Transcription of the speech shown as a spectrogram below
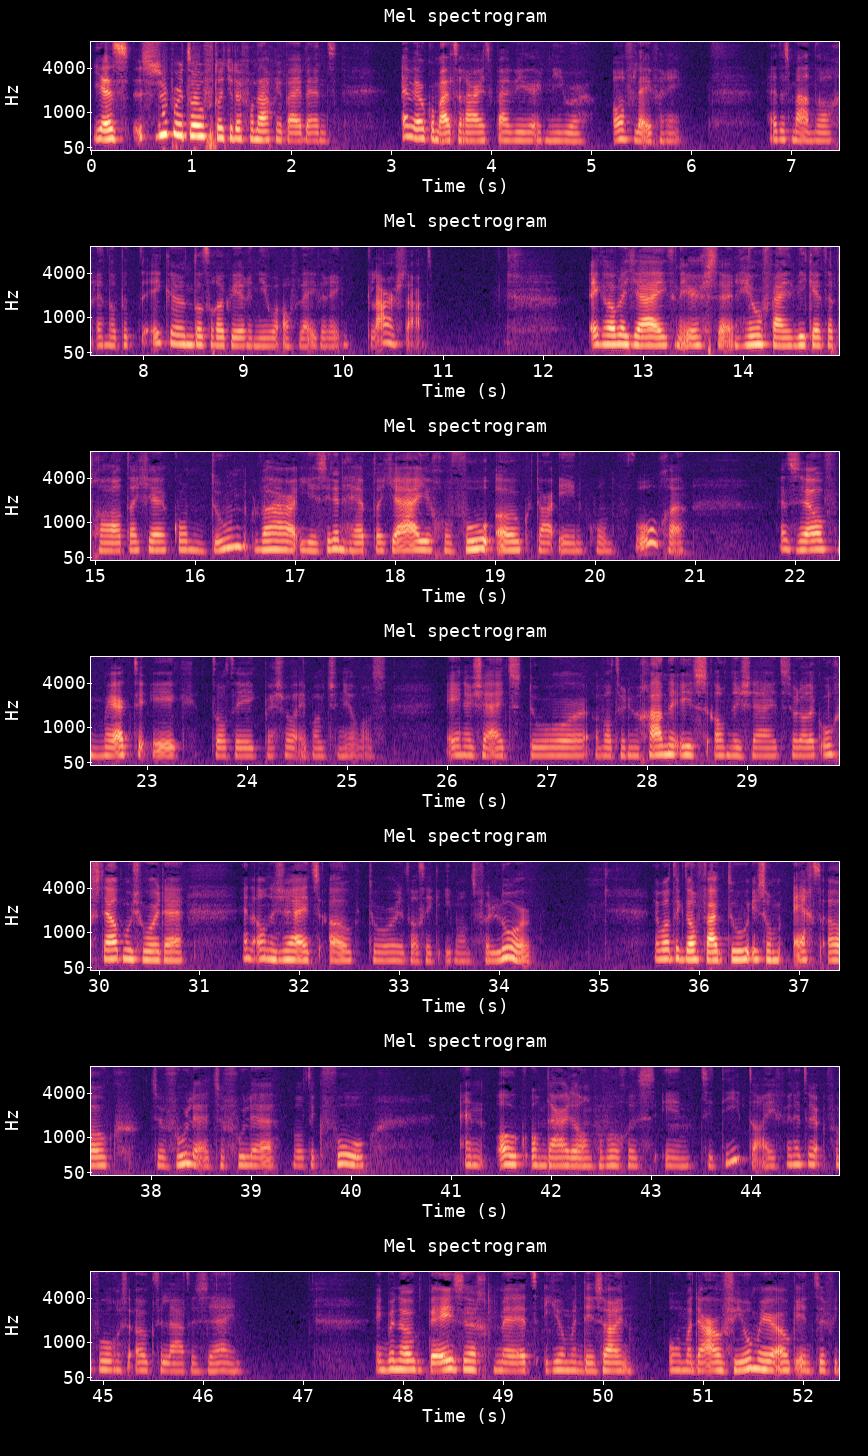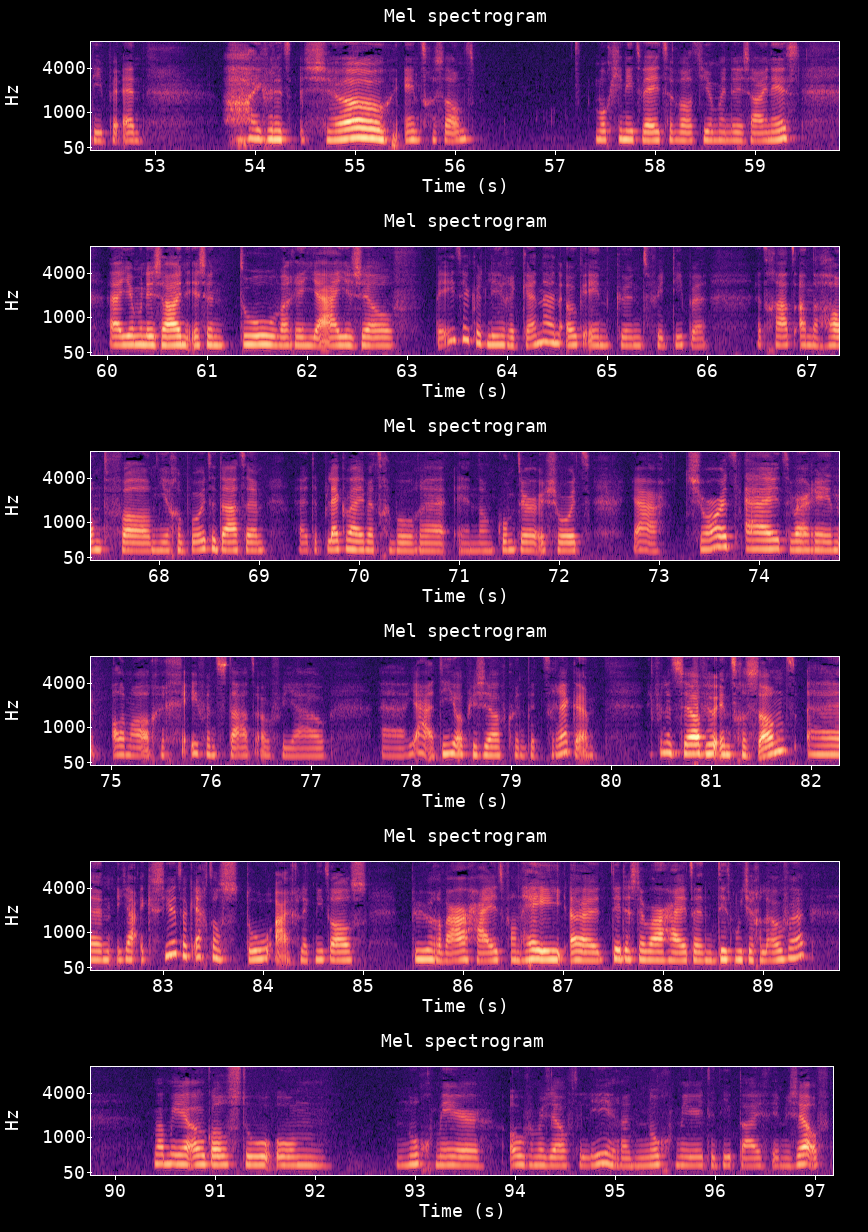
Yes, super tof dat je er vandaag weer bij bent. En welkom uiteraard bij weer een nieuwe aflevering. Het is maandag en dat betekent dat er ook weer een nieuwe aflevering klaar staat. Ik hoop dat jij ten eerste een heel fijn weekend hebt gehad. Dat je kon doen waar je zin in hebt. Dat jij je gevoel ook daarin kon volgen. En zelf merkte ik dat ik best wel emotioneel was. Enerzijds door wat er nu gaande is, anderzijds doordat ik ongesteld moest worden en anderzijds ook doordat ik iemand verloor. En wat ik dan vaak doe is om echt ook te voelen, te voelen wat ik voel. En ook om daar dan vervolgens in te deep dive en het er vervolgens ook te laten zijn. Ik ben ook bezig met human design om me daar veel meer ook in te verdiepen en Oh, ik vind het zo interessant. Mocht je niet weten wat Human Design is. Uh, human Design is een tool waarin jij jezelf beter kunt leren kennen en ook in kunt verdiepen. Het gaat aan de hand van je geboortedatum, uh, de plek waar je bent geboren. En dan komt er een soort ja, chart uit waarin allemaal gegevens staat over jou. Uh, ja, die je op jezelf kunt betrekken. Ik vind het zelf heel interessant. En ja, ik zie het ook echt als doel eigenlijk. Niet als pure waarheid van hé, hey, uh, dit is de waarheid en dit moet je geloven. Maar meer ook als doel om nog meer over mezelf te leren. Nog meer te deep dive in mezelf.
